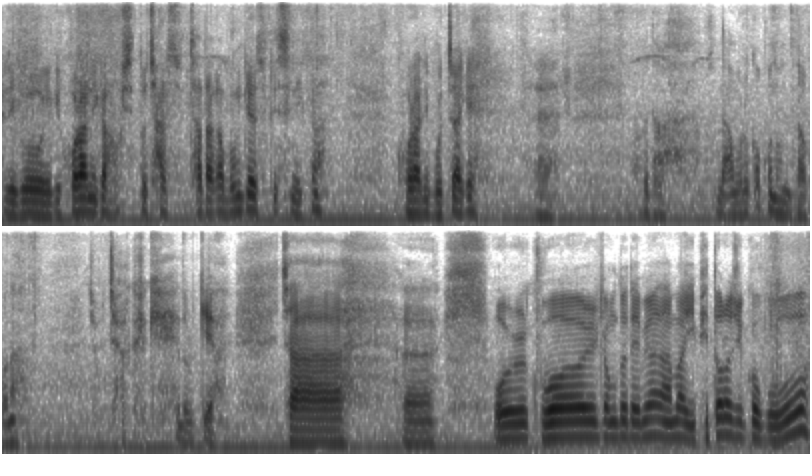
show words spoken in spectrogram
그리고 여기 고라니가 혹시 또 잘, 자다가 뭉갤 수도 있으니까 고라니 못 자게 예, 여기다 나무를 꺾어 놓는다거나 좀 제가 그렇게 해 놓을게요 자 어, 올 9월 정도 되면 아마 잎이 떨어질 거고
